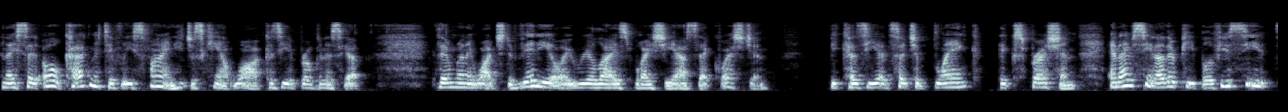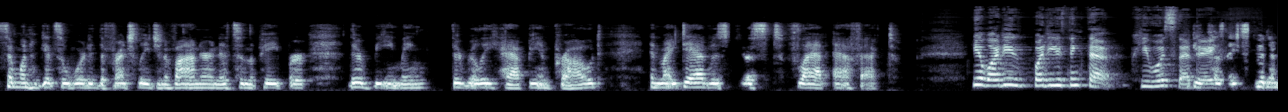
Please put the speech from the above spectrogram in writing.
And I said, Oh, cognitively, he's fine. He just can't walk because he had broken his hip. Then, when I watched a video, I realized why she asked that question because he had such a blank expression. And I've seen other people, if you see someone who gets awarded the French Legion of Honor and it's in the paper, they're beaming, they're really happy and proud. And my dad was just flat affect. Yeah, why do you why do you think that he was that because day? Because they stood in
